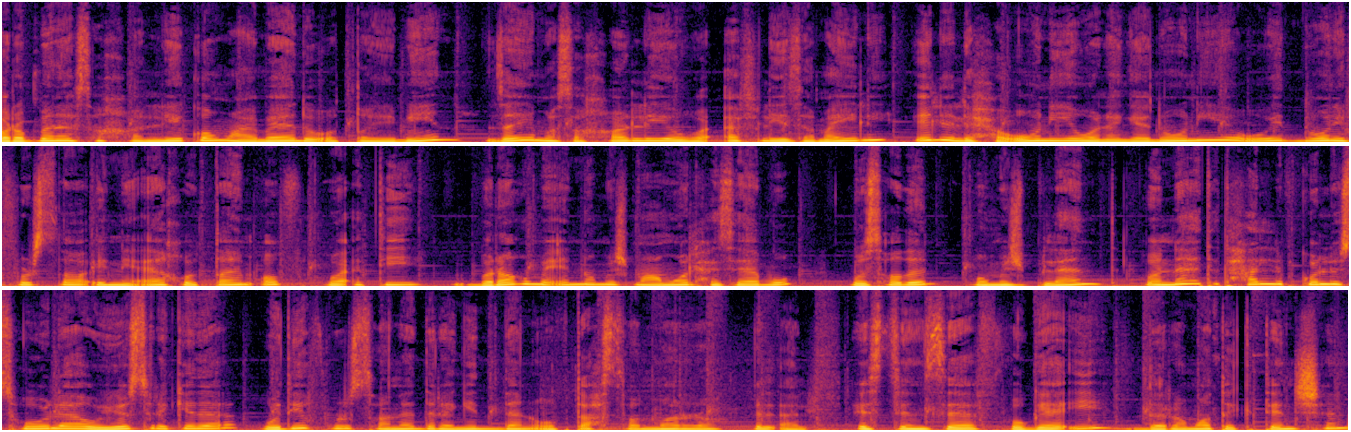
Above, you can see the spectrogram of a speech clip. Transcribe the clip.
وربنا يسخر ليكم عباده الطيبين زي ما سخر لي ووقف لي زمايلي اللي لحقوني ونجدوني وادوني فرصة إني آخد time off وقتي برغم إنه مش معمول حسابه. وصادم ومش planned وإنها تتحل بكل سهولة ويسر كده ودي فرصة نادرة جدا وبتحصل مرة في الألف. استنزاف فجائي dramatic tension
